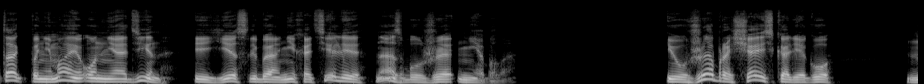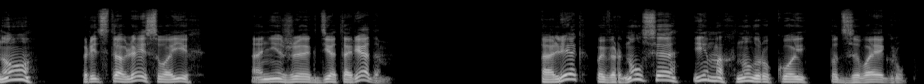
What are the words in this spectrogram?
так понимаю, он не один, и если бы они хотели, нас бы уже не было. И уже обращаясь к коллегу, «Ну, представляй своих, они же где-то рядом». Олег повернулся и махнул рукой, подзывая группу.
